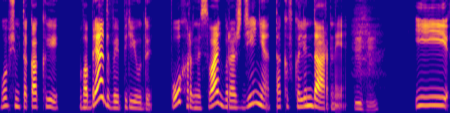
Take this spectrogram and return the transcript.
В общем-то, как и в обрядовые периоды, похороны, свадьбы, рождения, так и в календарные. мгм. И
